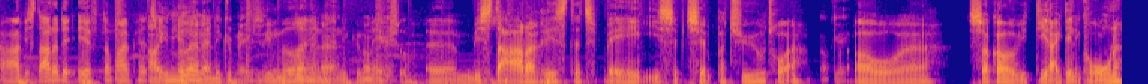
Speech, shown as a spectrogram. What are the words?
Ah, vi starter det efter mig, Patrick. Og I møder hinanden i gymnasiet. Vi møder hinanden i gymnasiet. Okay. Uh, vi starter Rista tilbage i september 20, tror jeg. Okay. Og uh, så kommer vi direkte ind i corona.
